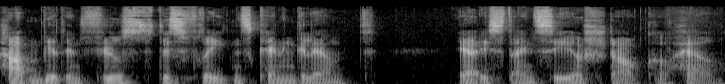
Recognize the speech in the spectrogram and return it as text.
haben wir den Fürst des Friedens kennengelernt. Er ist ein sehr starker Herr.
